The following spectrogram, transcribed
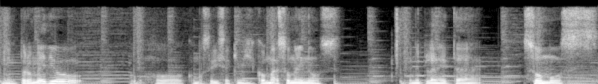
En promedio, o como se dice aquí en México, más o menos, en el planeta somos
